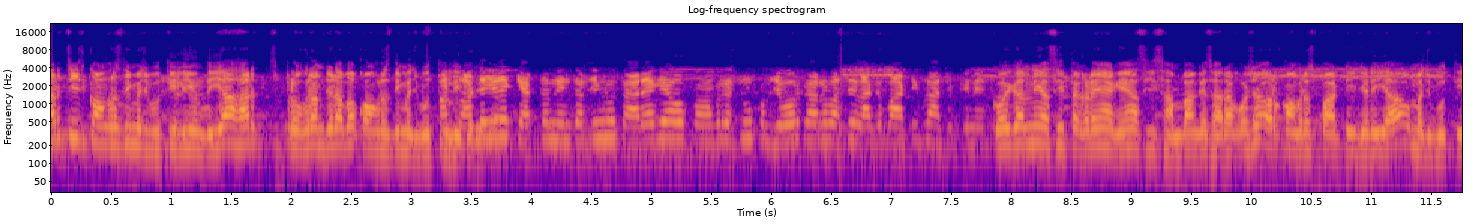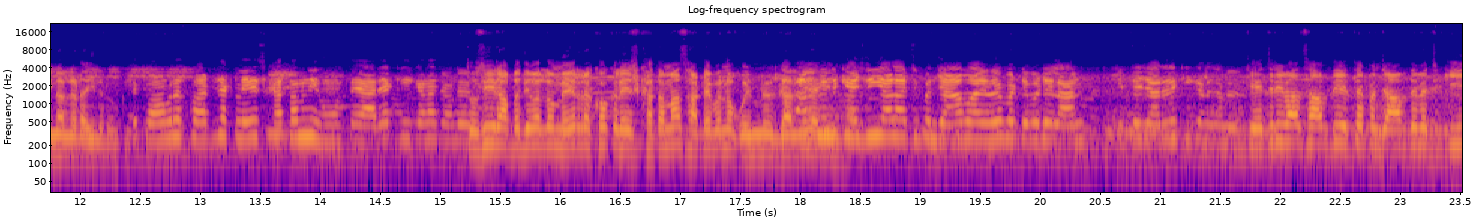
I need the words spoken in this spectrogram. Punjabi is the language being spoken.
ਹਰ ਚੀਜ਼ ਕਾਂਗਰਸ ਦੀ ਮਜ਼ਬੂਤੀ ਲਈ ਹੁੰਦੀ ਆ ਹਰ ਪ੍ਰੋਗਰਾਮ ਜਿਹੜਾ ਵਾ ਕਾਂਗਰਸ ਦੀ ਮਜ਼ਬੂਤੀ ਲਈ ਜਿਹੜੇ ਕੈਪਟਨ ਨਿੰਦਰ ਸਿੰਘ ਨੂੰ ਉਤਾਰਿਆ ਗਿਆ ਉਹ ਕਾਂਗਰਸ ਨੂੰ ਕਮਜ਼ੋਰ ਕਰਨ ਵਾਸਤੇ ਅਲੱਗ ਪਾਰਟੀ ਬਣਾ ਚੁੱਕੇ ਨੇ ਕੋਈ ਗੱਲ ਨਹੀਂ ਅਸੀਂ ਤਗੜੇ ਹੈਗੇ ਆ ਅਸੀਂ ਸੰਭਾਂਗੇ ਸਾਰਾ ਕੁਝ ਔਰ ਕਾਂਗਰਸ ਪਾਰਟੀ ਜਿਹੜੀ ਆ ਉਹ ਮਜ਼ਬੂਤੀ ਨਾਲ ਲੜਾਈ ਲੜੂਗੀ ਤੇ ਕਾਂਗਰਸ ਪਾਰਟੀ ਦਾ ਕਲੇਸ਼ ਖਤਮ ਨਹੀਂ ਹੋਣ ਤੇ ਆ ਰਿਹਾ ਕੀ ਕਹਿਣਾ ਚਾਹੁੰਦੇ ਤੁਸੀਂ ਰੱਬ ਦੇ ਵੱਲੋਂ ਮਿਹਰ ਰੱਖੋ ਕਲੇਸ਼ ਖਤਮ ਆ ਸਾਡੇ ਵੱਲੋਂ ਕੋਈ ਗੱਲ ਨਹੀਂ ਅਰਵਿੰਦ ਹੈਗੀ ਕੇਜਰੀਵਾਲ ਅੱਜ ਪੰਜਾਬ ਆਏ ਹੋਏ ਵੱਡੇ ਵੱਡੇ ਐਲਾਨ ਕੀਤੇ ਜਾ ਰਹੇ ਨੇ ਕੀ ਕਹਿਣਾ ਚਾਹੁੰਦੇ ਕੇਜਰੀਵਾਲ ਸਾਹਿਬ ਦੀ ਇੱਥੇ ਪੰਜਾਬ ਦੇ ਵਿੱਚ ਕੀ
